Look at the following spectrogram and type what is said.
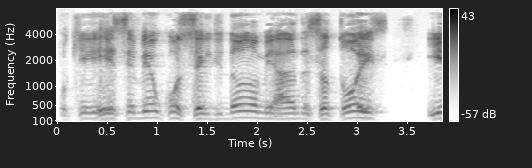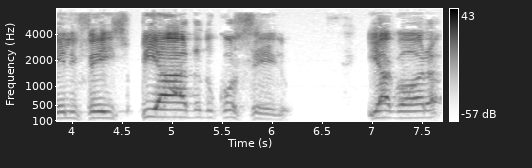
porque recebeu o conselho de não nomear Anderson Torres e ele fez piada do conselho. E agora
